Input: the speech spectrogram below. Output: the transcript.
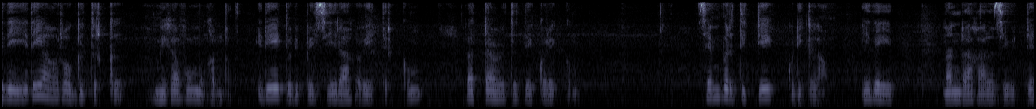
இது இதய ஆரோக்கியத்திற்கு மிகவும் உகந்தது. இதய துடிப்பை சீராக வைத்திருக்கும் இரத்த அழுத்தத்தை குறைக்கும். செம்பருத்தி டீ குடிக்கலாம். இதை நன்றாக அலசிவிட்டு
